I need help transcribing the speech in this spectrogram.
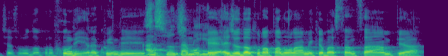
C'è solo da approfondire, quindi diciamo che hai già dato una panoramica abbastanza ampia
